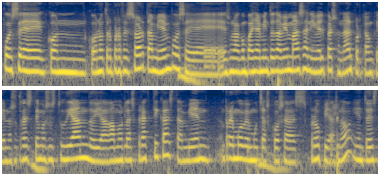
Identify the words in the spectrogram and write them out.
pues eh, con, con, otro profesor también, pues eh, es un acompañamiento también más a nivel personal, porque aunque nosotras estemos estudiando y hagamos las prácticas, también remueve muchas cosas propias, ¿no? Y entonces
